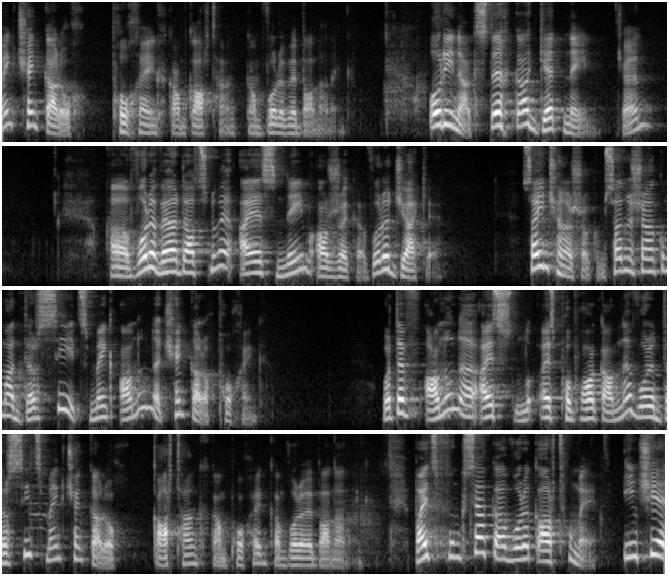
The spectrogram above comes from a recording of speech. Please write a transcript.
մենք չենք կարող փոխենք կամ կարդանք կամ որևէ բան անենք։ Օրինակ, ստեղ կա get name, չէ՞։ Որը վերադարձնում է is name արժեքը, որը jack է։ Սա ինչ է նշանակում։ Սա նշանակում է դրսից մենք անունը չենք կարող փոխենք։ Որտեվ անունը այս այս փոփոխականն է, որը դրսից մենք չենք կարող կարդանք կամ փոխենք կամ որևէ բան անենք։ Բայց ֆունկցիա կա, որը կարդում է Ինչի է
